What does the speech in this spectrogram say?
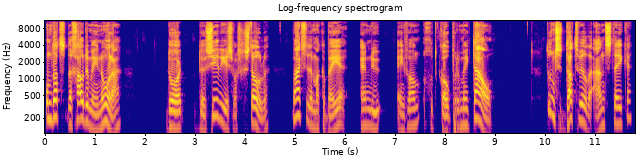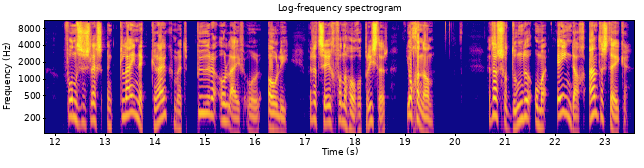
Omdat de gouden menorah door de Syriërs was gestolen, maakten de Maccabeeën er nu een van goedkoper metaal. Toen ze dat wilden aansteken, vonden ze slechts een kleine kruik met pure olijfolie, met het zegel van de hoge priester Jochanan. Het was voldoende om er één dag aan te steken.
